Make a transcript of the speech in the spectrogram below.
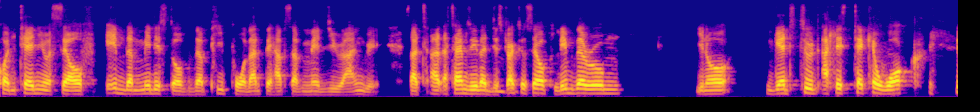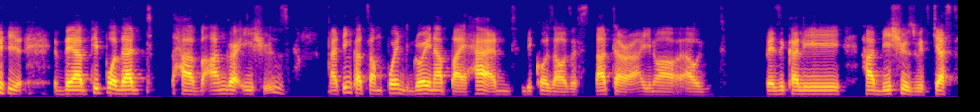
contain yourself in the midst of the people that perhaps have made you angry. So at, at, times you either distract yourself, leave the room, you know, get to at least take a walk. there are people that have anger issues. I think at some point growing up, I had because I was a stutterer. You know, I, I would basically have issues with just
